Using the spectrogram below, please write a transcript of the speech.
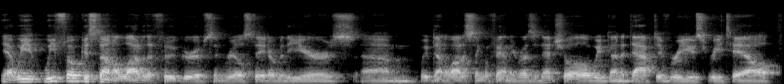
Yeah, we we focused on a lot of the food groups in real estate over the years. Um, we've done a lot of single family residential. We've done adaptive reuse retail.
